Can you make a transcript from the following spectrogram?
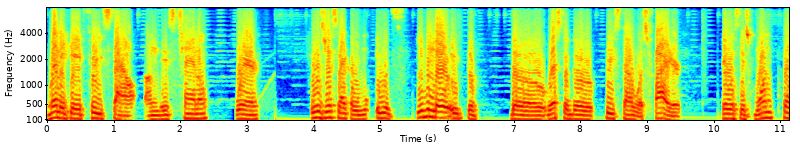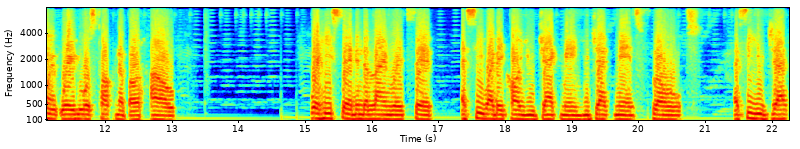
Renegade freestyle on this channel where it was just like a it was even though it, the the rest of the freestyle was fire there was this one point where he was talking about how where he said in the line where it said, I see why they call you Jackman, you Jack Man's flows. I see you Jack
